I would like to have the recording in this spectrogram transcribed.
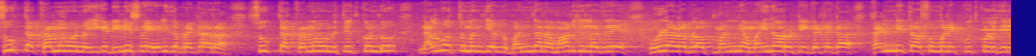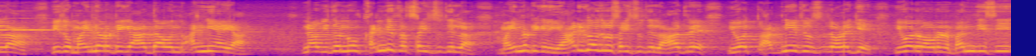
ಸೂಕ್ತ ಕ್ರಮವನ್ನು, ಈಗ ದಿನೇಶ್ ರೈ ಹೇಳಿದ ಪ್ರಕಾರ ಸೂಕ್ತ ಕ್ರಮವನ್ನು ತೆಗೆದುಕೊಂಡು ನಲವತ್ತು ಮಂದಿಯನ್ನು ಬಂಧನ ಮಾಡುವುದಿಲ್ಲದ್ರೆ ಉಳ್ಳಾಳ ಬ್ಲಾಕ್ ಮಣ್ಯ ಮೈನಾರಿಟಿ ಘಟಕ ಖಂಡಿತ ಸುಮ್ಮನೆ ಕೂತ್ಕೊಳ್ಳುವುದಿಲ್ಲ. ಇದು ಮೈನಾರಿಟಿಗೆ ಆದ ಒಂದು ಅನ್ಯಾಯ. ನಾವು ಇದನ್ನು ಖಂಡಿತ ಸಹಿಸುವುದಿಲ್ಲ. ಮೈನಾರಿಟಿಗೆ ಯಾರಿಗಾದರೂ ಸಹಿಸುವುದಿಲ್ಲ. ಆದರೆ ಇವತ್ತು ಹದಿನೈದು ದಿವಸದೊಳಗೆ ಇವರು ಅವರನ್ನು ಬಂಧಿಸಿ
